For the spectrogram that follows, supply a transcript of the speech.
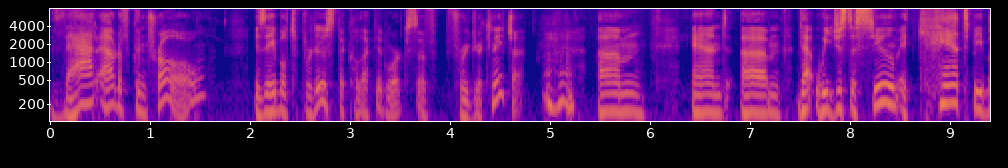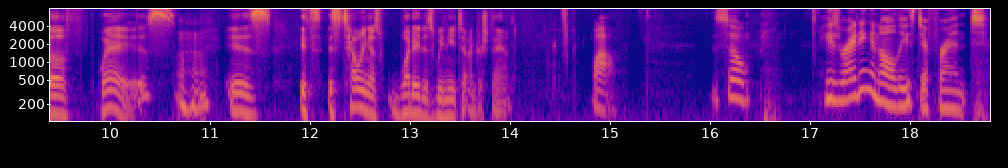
that out of control is able to produce the collected works of Friedrich Nietzsche? Mm-hmm. Um, and um, that we just assume it can't be both ways mm-hmm. is it's, it's telling us what it is we need to understand. Wow. So he's writing in all these different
